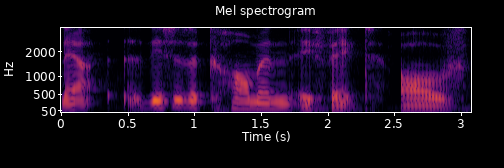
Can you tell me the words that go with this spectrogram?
Now, this is a common effect of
